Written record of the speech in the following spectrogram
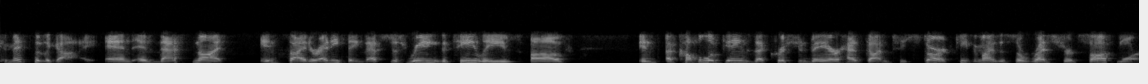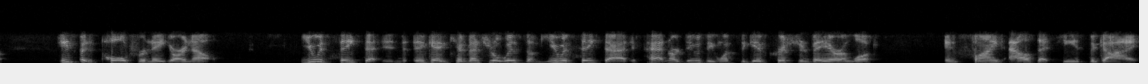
commit to the guy, and and that's not inside or anything. That's just reading the tea leaves of in a couple of games that Christian Veilleux has gotten to start. Keep in mind this is a redshirt sophomore he's been pulled for Nate Yarnell. You would think that, again, conventional wisdom, you would think that if Pat Narduzzi wants to give Christian Veilleux a look and find out that he's the guy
